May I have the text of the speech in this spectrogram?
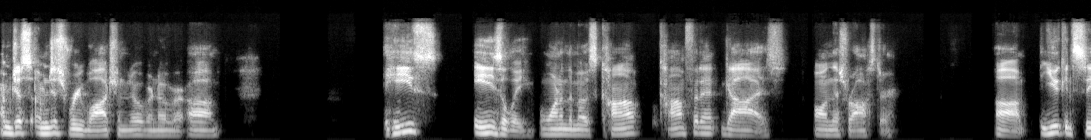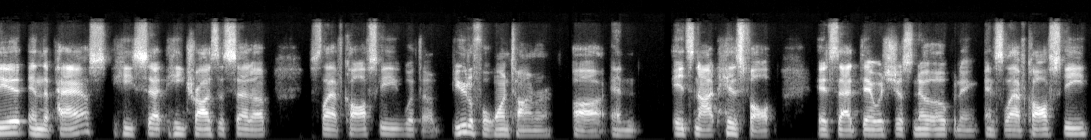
I'm just I'm just rewatching it over and over. Um, he's easily one of the most com- confident guys on this roster. Um, you can see it in the past. He set he tries to set up Slafkovsky with a beautiful one timer, uh, and it's not his fault. It's that there was just no opening, and Slafkovsky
